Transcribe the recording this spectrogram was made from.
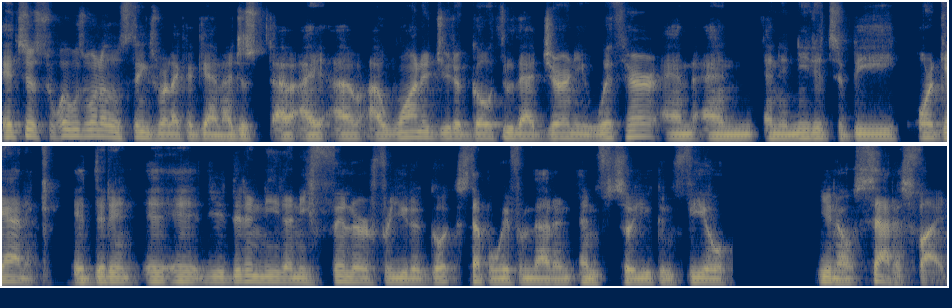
it's just it was one of those things where like again, I just I I, I wanted you to go through that journey with her and and and it needed to be organic. It didn't it, it you didn't need any filler for you to go step away from that and, and so you can feel you know satisfied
